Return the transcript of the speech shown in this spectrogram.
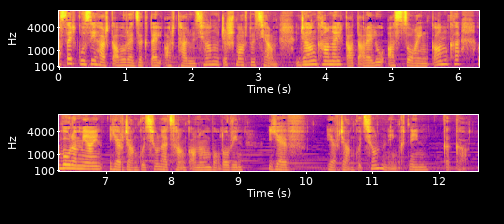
Ասել կուզի հարկավոր է ձգտել արդարության ու ճշմարտության, ջանքանել կատարելու Աստծո այն կամքը, որը միայն երջանկություն է ցանկանում բոլորին, եւ երջանկությունն ինքնին կգա։ կա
